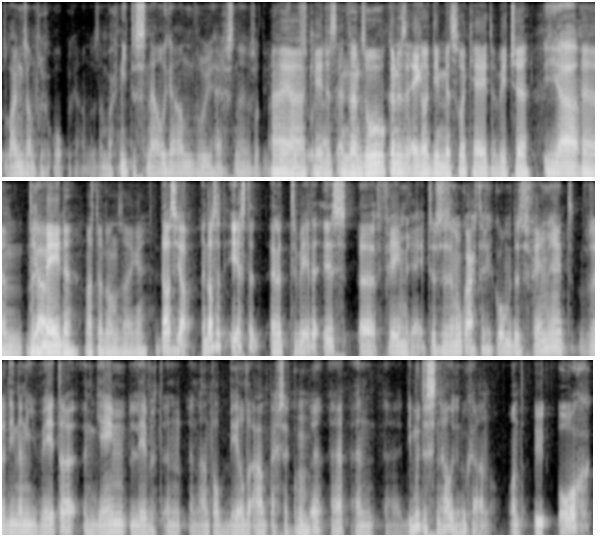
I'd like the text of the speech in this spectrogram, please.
langzaam terug open gaan. Dus dat mag niet te snel gaan voor je hersenen. Zodat je ah ja, oké. Okay. Dus, en dan zo kunnen ze eigenlijk die misselijkheid een beetje ja, um, vermijden, ja. laten we dan zeggen. Dat is, ja. En dat is het eerste. En het tweede is uh, framerate. Dus ze zijn ook achtergekomen, dus framerate, voor zij die dat niet weten, een game levert een, een aantal beelden aan per seconde. Mm. Hè, en uh, die moeten snel genoeg gaan. Want uw oog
